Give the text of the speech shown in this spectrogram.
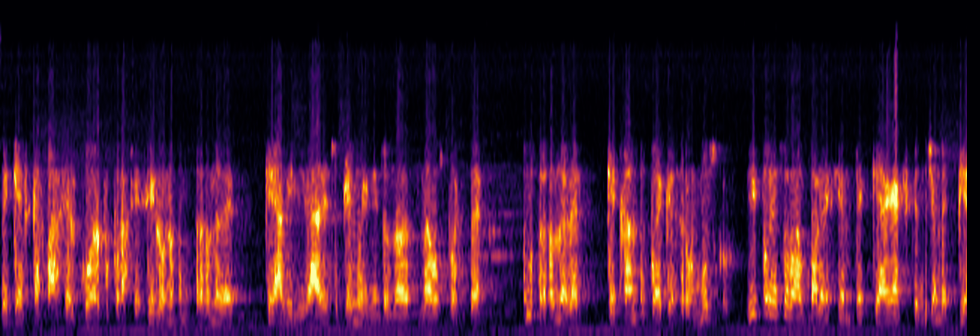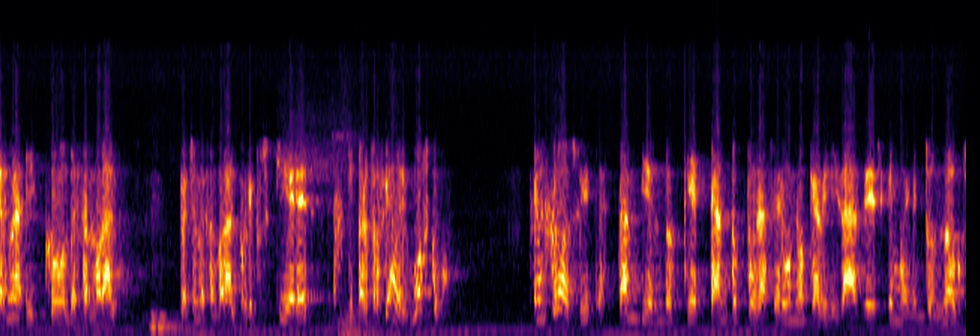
de qué es capaz el cuerpo, por así decirlo, no estamos tratando de ver qué habilidades o qué movimientos nuevos, puede ser. Estamos tratando de ver qué tanto puede crecer un músculo. Y por eso va, a haber gente que haga extensión de pierna y curl de femoral, flexión de femoral, porque pues quieres hipertrofiar el músculo en CrossFit están viendo qué tanto puede hacer uno, qué habilidades, qué movimientos nuevos.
